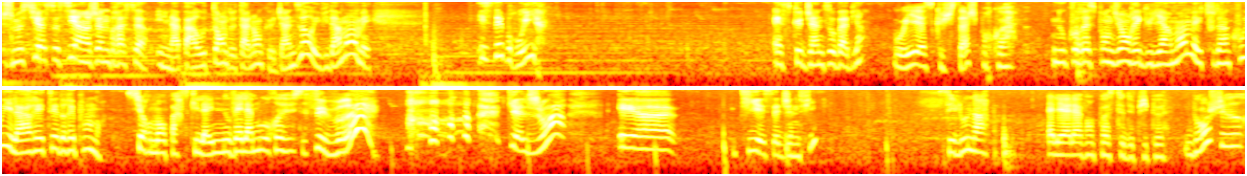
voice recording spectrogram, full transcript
Je me suis associée à un jeune brasseur. Il n'a pas autant de talent que Janzo, évidemment, mais il se débrouille. Est-ce que Janzo va bien? Oui, est-ce que je sache pourquoi? Nous correspondions régulièrement, mais tout d'un coup, il a arrêté de répondre. Sûrement parce qu'il a une nouvelle amoureuse. C'est vrai Quelle joie Et euh, qui est cette jeune fille? C'est Luna. Elle est à l'avant-poste depuis peu. Bonjour.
